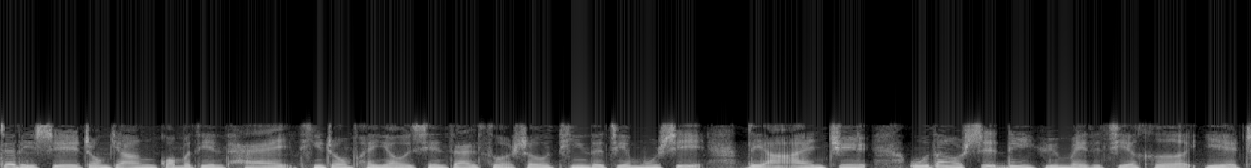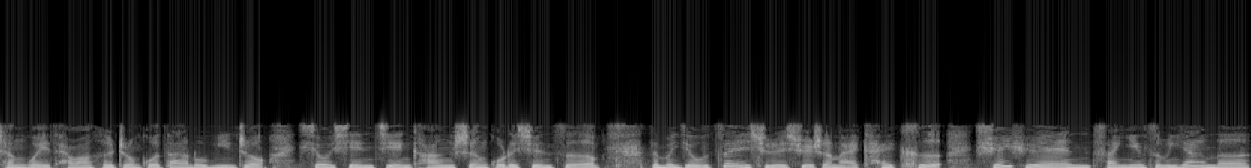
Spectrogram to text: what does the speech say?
这里是中央广播电台，听众朋友现在所收听的节目是两岸 ING。舞蹈是力与美的结合，也成为台湾和中国大陆民众休闲健康生活的选择。那么有在学的学生来开课，学员反应怎么样呢？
